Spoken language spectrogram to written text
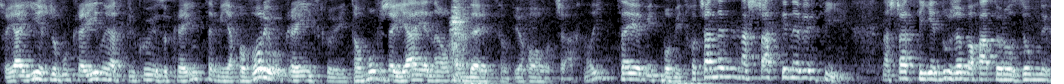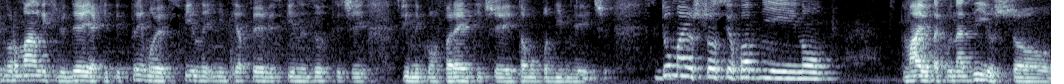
Що я їжджу в Україну, я спілкуюся з українцями, я говорю українською, і тому вже я є необандерівцем в його очах. Ну і це є відповідь. Хоча не на щастя не ви всіх. На щастя, є дуже багато розумних, нормальних людей, які підтримують спільні ініціативи, спільні зустрічі, спільні конференції чи тому подібні речі. Думаю, що сьогодні ну, маю таку надію, що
